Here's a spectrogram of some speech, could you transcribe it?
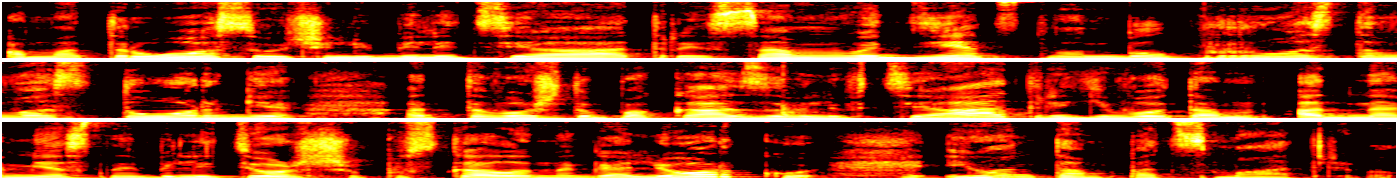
а матросы очень любили театры, и с самого детства он был просто в восторге от того, что показывали в театре, его там одна местная билетерша пускала на галерку, и он там подсматривал.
